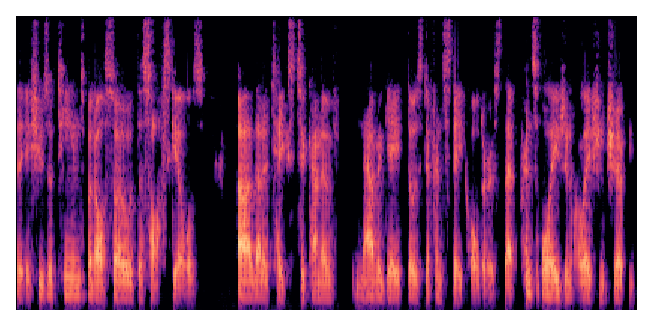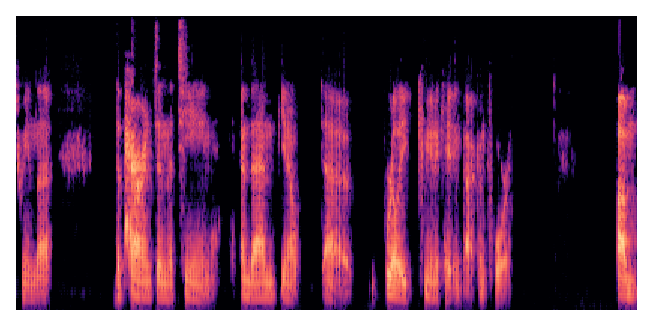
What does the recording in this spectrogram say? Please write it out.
the issues of teens, but also the soft skills uh, that it takes to kind of navigate those different stakeholders, that principal agent relationship between the the parent and the teen, and then you know uh, really communicating back and forth. Um,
